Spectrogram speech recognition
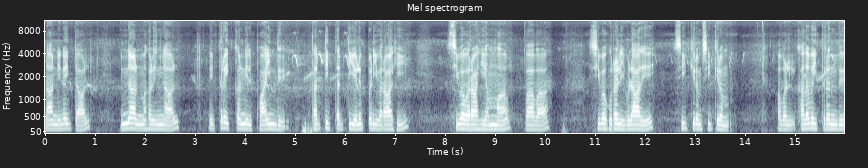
நான் நினைத்தால் இன்னால் மகள் இன்னால் நித்திரைக் கண்ணில் பாய்ந்து தட்டி தட்டி எழுப்படி வராகி சிவவராகி அம்மா வா வா சிவகுரலி விடாதே சீக்கிரம் சீக்கிரம். அவள் கதவை திறந்து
